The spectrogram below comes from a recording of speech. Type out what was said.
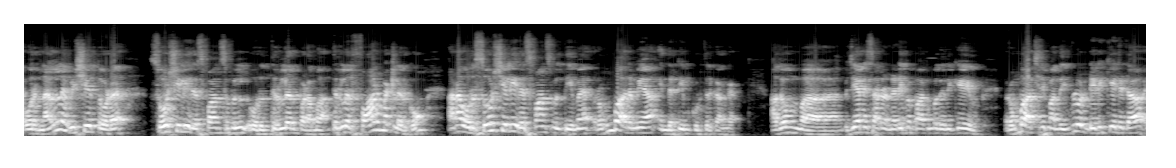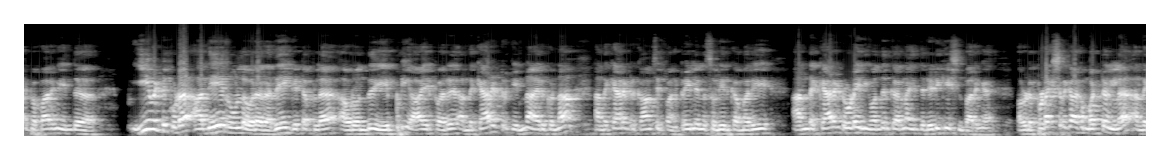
ஒரு நல்ல விஷயத்தோட சோஷியலி ரெஸ்பான்சிபிள் ஒரு த்ரில்லர் படமாக த்ரில்லர் ஃபார்மேட்டில் இருக்கும் ஆனால் ஒரு சோஷியலி ரெஸ்பான்சிபிள் தீமை ரொம்ப அருமையாக இந்த டீம் கொடுத்துருக்காங்க. அதுவும் விஜயானி சாரோட நடிப்பை பார்க்கும்போது எனக்கே ரொம்ப ஆச்சரியமாக அந்த இவ்வளோ டெடிக்கேட்டடாக இப்போ பாருங்கள் இந்த ஈவெண்ட்டு கூட அதே ரோலில் வர்றாரு அதே கெட்டப்பில் அவர் வந்து எப்படி ஆயிருப்பாரு அந்த கேரக்டருக்கு என்ன ஆயிருக்குன்னா அந்த கேரக்டர் காமிச்சிருப்பாங்க. ட்ரெய்லரில் சொல்லியிருக்க மாதிரி அந்த கேரக்டரோட இன்னைக்கு வந்திருக்காருன்னா இந்த டெடிகேஷன் பாருங்க. அவரோட ப்ரொடக்ஷனுக்காக மட்டும் இல்லை அந்த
